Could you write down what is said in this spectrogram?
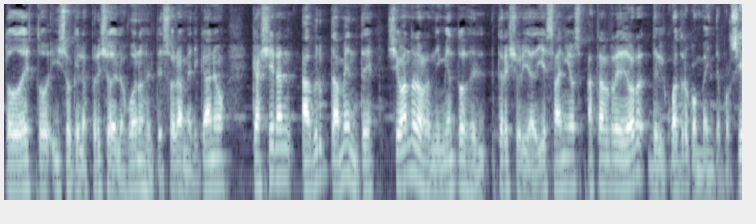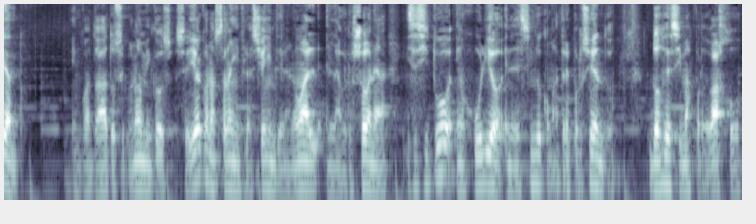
Todo esto hizo que los precios de los bonos del Tesoro americano cayeran abruptamente, llevando los rendimientos del Treasury a 10 años hasta alrededor del 4,20%. En cuanto a datos económicos, se dio a conocer la inflación interanual en la eurozona y se situó en julio en el 5,3%, dos décimas por debajo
